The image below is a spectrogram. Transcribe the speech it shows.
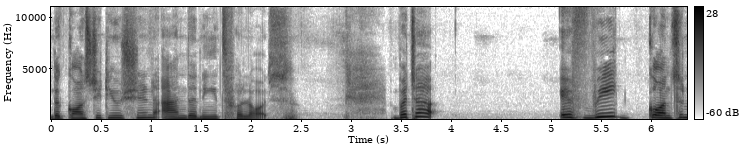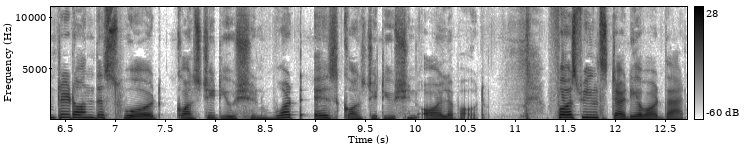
the Constitution and the Needs for Laws. But uh, if we concentrate on this word constitution, what is constitution all about? First, we'll study about that.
